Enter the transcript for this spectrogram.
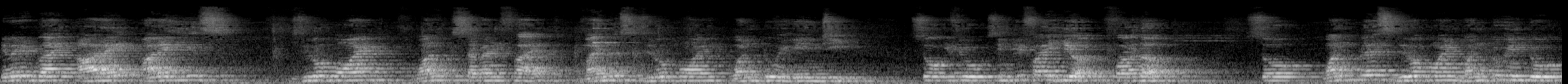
Divided by Ri. Ri is 0.175 minus 0.12 again G. So if you simplify here further, so 1 plus 0.12 into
